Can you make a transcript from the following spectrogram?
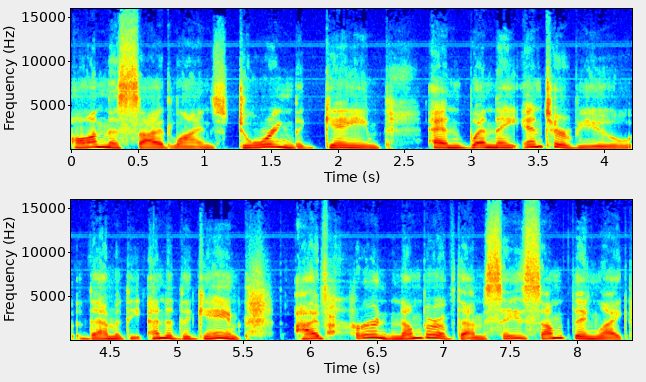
on the sidelines during the game. And when they interview them at the end of the game, I've heard a number of them say something like,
